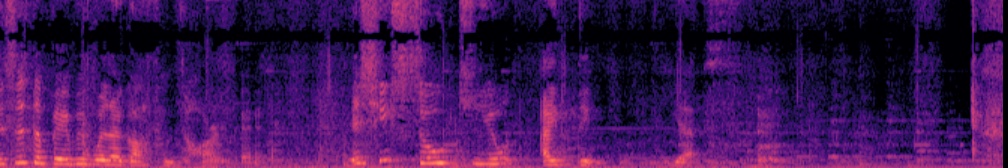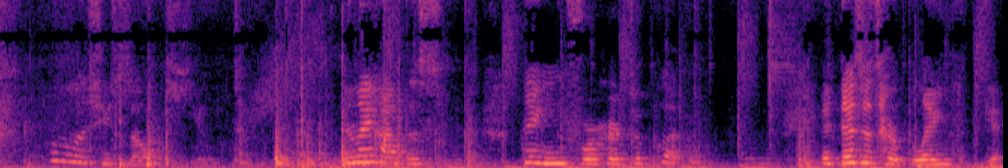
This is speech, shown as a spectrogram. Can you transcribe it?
This is the baby what I got from Target. Is she so cute? I think yes. Oh, she's so cute. And I have this thing for her to put. And this is her blanket.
